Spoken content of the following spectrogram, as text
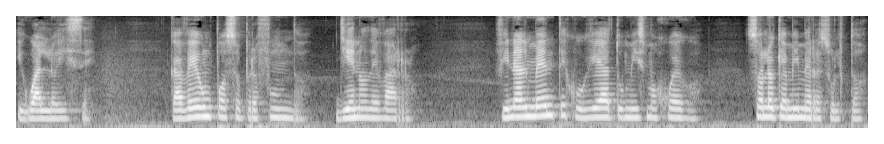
igual lo hice. Cavé un pozo profundo, lleno de barro. Finalmente jugué a tu mismo juego, solo que a mí me resultó.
